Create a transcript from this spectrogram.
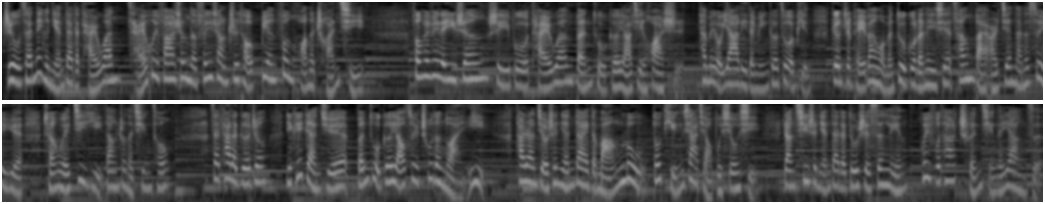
只有在那个年代的台湾才会发生的飞上枝头变凤凰的传奇。凤飞飞的一生是一部台湾本土歌谣进化史，她没有压力的民歌作品，更是陪伴我们度过了那些苍白而艰难的岁月，成为记忆当中的青葱。在她的歌中，你可以感觉本土歌谣最初的暖意，它让九十年代的忙碌都停下脚步休息。让七十年代的都市森林恢复它纯情的样子，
